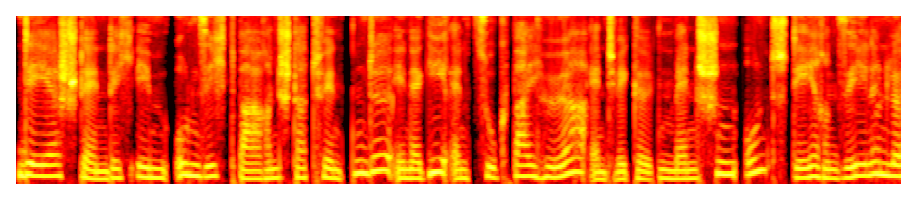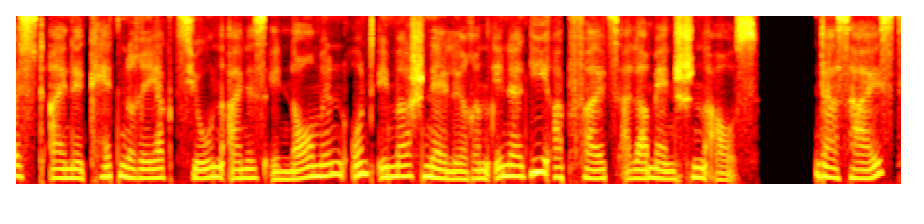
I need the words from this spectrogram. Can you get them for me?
Der ständig im Unsichtbaren stattfindende Energieentzug bei höher entwickelten Menschen und deren Seelen löst eine Kettenreaktion eines enormen und immer schnelleren Energieabfalls aller Menschen aus das heißt,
